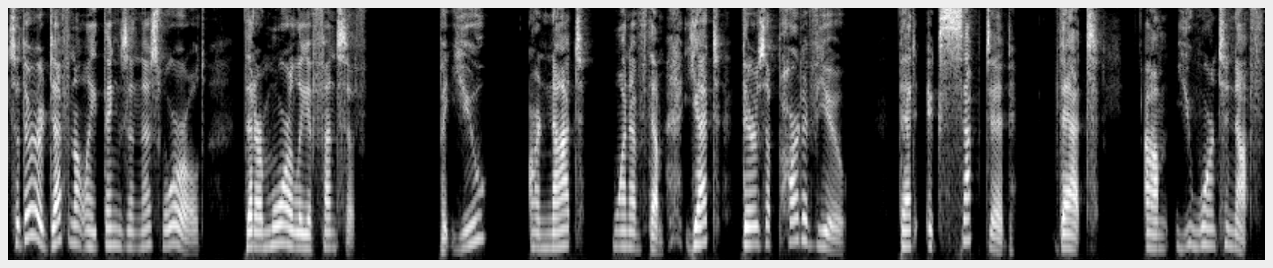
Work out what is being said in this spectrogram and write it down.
So there are definitely things in this world that are morally offensive. But you are not one of them. Yet there's a part of you that accepted that um, you weren't enough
